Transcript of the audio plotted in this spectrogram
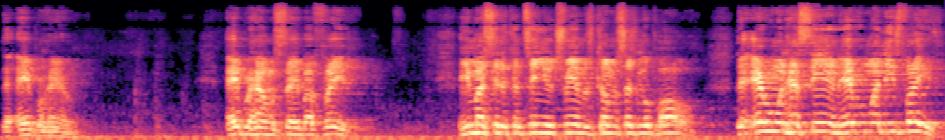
that Abraham, Abraham was saved by faith. And you might see the continued trend of this conversation with Paul. That everyone has sinned, everyone needs faith.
